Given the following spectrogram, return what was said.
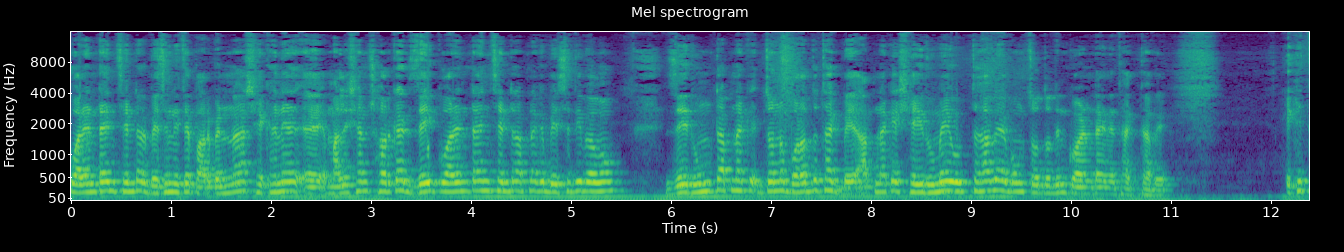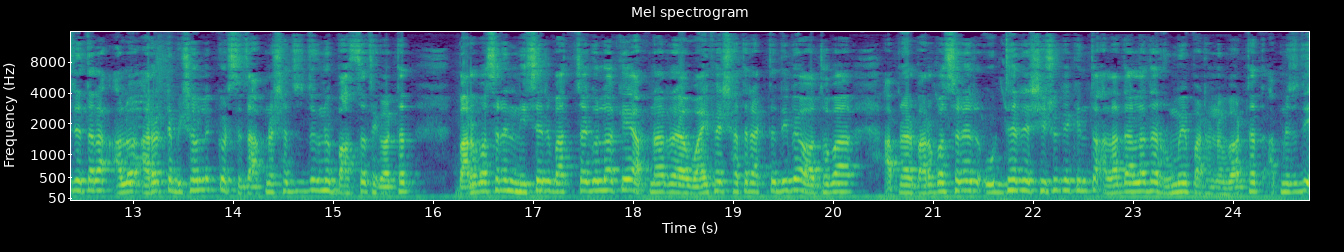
কোয়ারেন্টাইন সেন্টার বেছে নিতে পারবেন না। সেখানে মালয়েশিয়ান সরকার যেই কোয়ারেন্টাইন সেন্টার আপনাকে বেছে দিবে এবং যে রুমটা আপনাকে জন্য বরাদ্দ থাকবে, আপনাকে সেই রুমেই উঠতে হবে এবং চোদ্দ দিন কোয়ারেন্টাইনে থাকতে হবে। এক্ষেত্রে তারা আলো আরও একটা বিষয় উল্লেখ করছে যে আপনার সাথে যদি কোনো বাচ্চা থাকে, অর্থাৎ বারো বছরের নিচের বাচ্চাগুলোকে আপনার ওয়াইফাই সাথে রাখতে দিবে অথবা আপনার বারো বছরের ঊর্ধ্বের শিশুকে কিন্তু আলাদা আলাদা রুমে পাঠানো হবে। অর্থাৎ আপনি যদি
